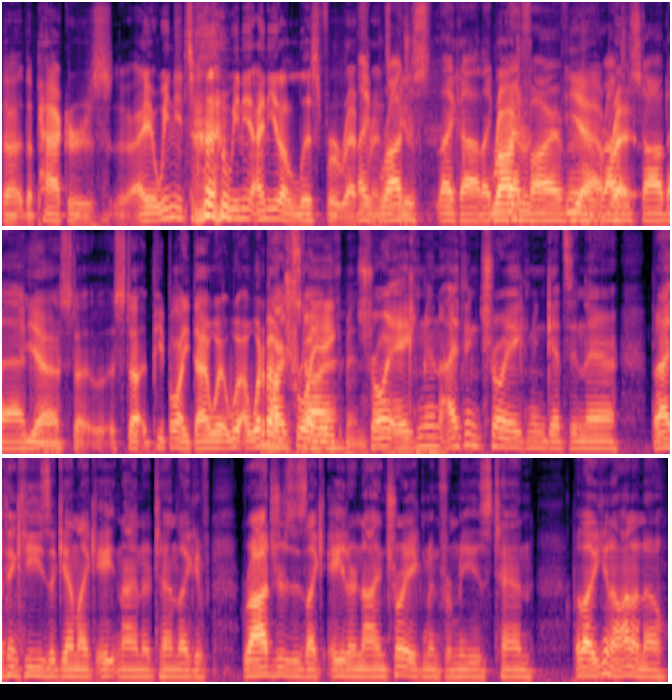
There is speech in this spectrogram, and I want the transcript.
the the Packers. I, we need to we need I need a list for reference. like Rodgers, like uh, like Roger- Brett Favre, or yeah, Roger Brett- Staubach, Yeah, or stu- stu- people like that. What, what about Bart Troy Starr. Aikman? Troy Aikman, I think Troy Aikman gets in there, but I think he's again like eight, nine, or ten. Like if Rodgers is like eight or nine, Troy Aikman for me is ten. But like you know, I don't know.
